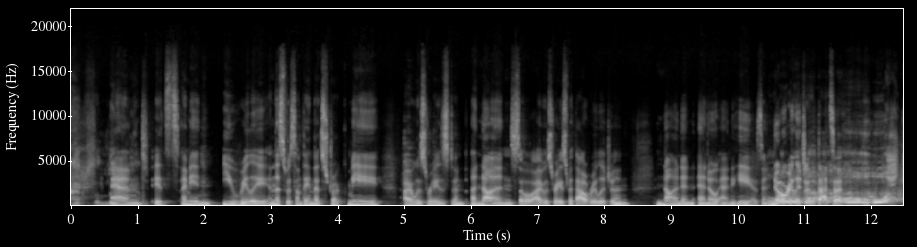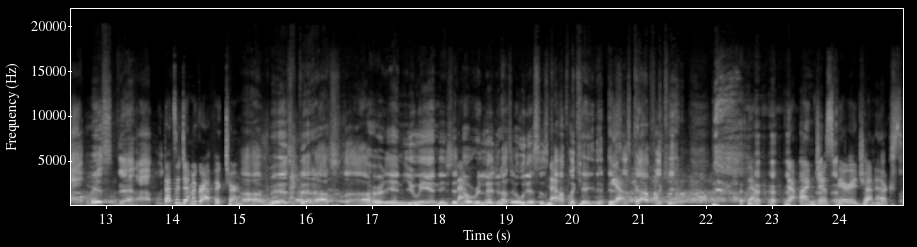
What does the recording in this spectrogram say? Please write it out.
Absolutely. And it's, I mean, you really, and this was something that struck me. I was raised an, a nun, so I was raised without religion. None and N O N E, as in oh, no religion. That's a. Oh, oh, I, I missed that. I, that's a demographic term. I missed that. I, I heard N U N. And he said no. no religion. I said, oh, this is no. complicated. This yeah. is complicated no, no, I'm just very Gen X.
